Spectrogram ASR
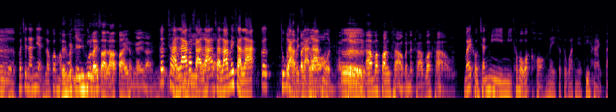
เออเพราะฉะนั้นเนี่ยเราก็มาแต่พูเมื่ดอกี้ที่พูดไร้สาระไปทำไงล่ะก็สาระก็สาระสาระไม่สาระก็ทุกอย่างเป็นสาระหมดเอเออออะมาฟังข่าวกันนะครับว่าข่าว ไม่ของฉันมีมีเขาบอกว่าของในศตวรรษเนี่ยที่หายไป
